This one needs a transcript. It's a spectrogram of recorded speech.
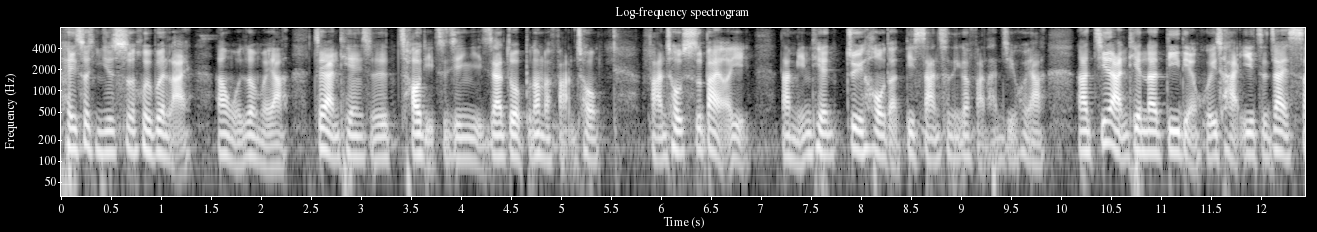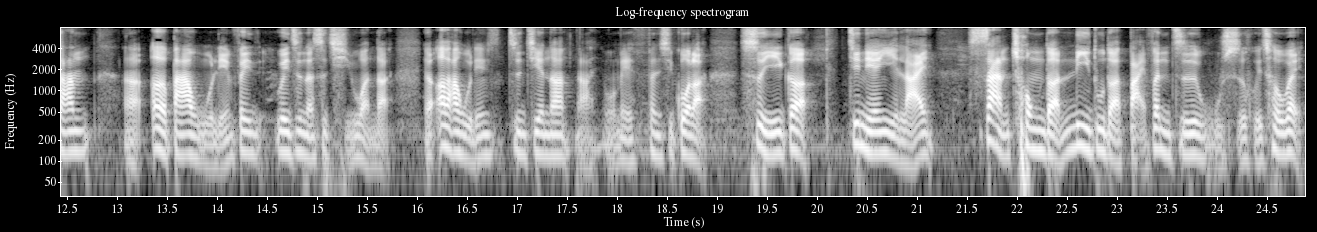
黑色星期四会不会来？那我认为啊，这两天其实抄底资金已经在做不断的反抽，反抽失败而已。那明天最后的第三次的一个反弹机会啊，那这两天呢低点回踩一直在三呃二八五零位位置呢是企稳的，二八五零之间呢啊我们也分析过了，是一个今年以来上冲的力度的百分之五十回撤位，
